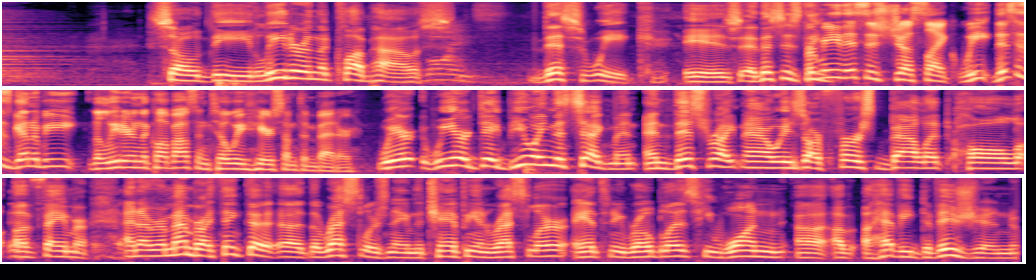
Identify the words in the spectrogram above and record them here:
wrong. So the leader in the clubhouse this week is uh, this is For the, me, this is just like we. This is gonna be the leader in the clubhouse until we hear something better. We're we are debuting the segment, and this right now is our first ballot Hall of Famer. And I remember, I think the uh, the wrestler's name, the champion wrestler Anthony Robles, he won uh, a, a heavy division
